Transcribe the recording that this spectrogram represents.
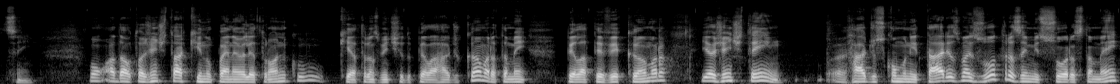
Sim. Bom, Adalto, a gente está aqui no painel eletrônico, que é transmitido pela Rádio Câmara, também pela TV Câmara, e a gente tem uh, rádios comunitárias, mas outras emissoras também,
